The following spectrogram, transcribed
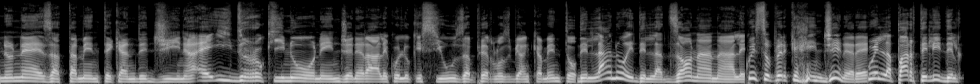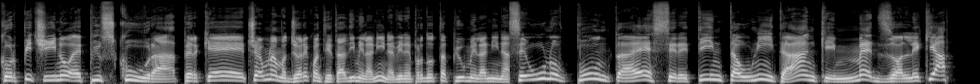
non è esattamente candeggina, è idrochinone in generale, quello che si usa per lo sbiancamento dell'ano e della zona anale. Questo perché in genere quella parte lì del corpicino è più scura perché c'è una maggiore quantità di melanina, viene prodotta più melanina. Se uno punta a essere tinta unita anche in mezzo alle chiappe,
